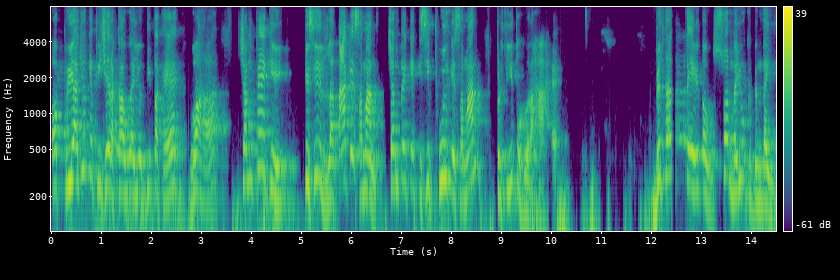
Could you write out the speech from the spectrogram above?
और प्रियाजू के पीछे रखा हुआ जो दीपक है, वह चंपे की किसी लता के समान, चंपे के किसी फूल के समान प्रतीत हो रहा है। तो स्वमयुख बिंदई।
